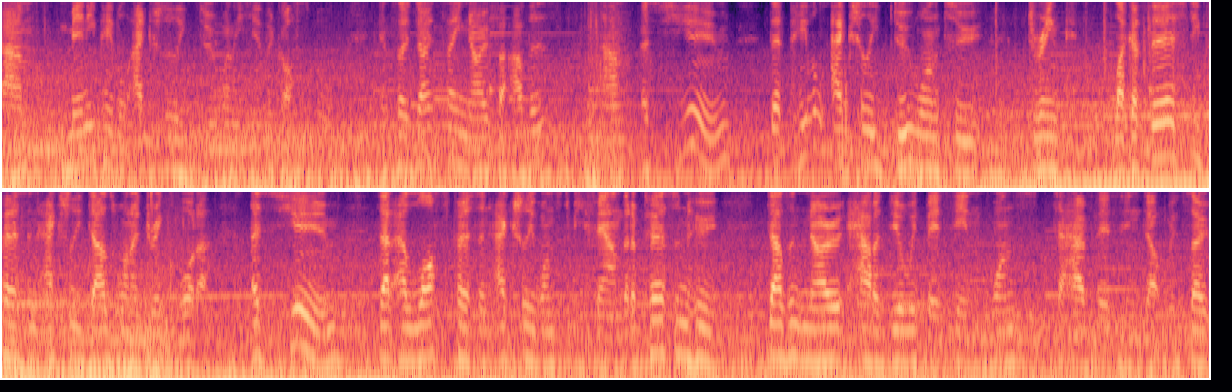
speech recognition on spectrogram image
um, many people actually do want to hear the gospel. And so don't say no for others. Um, assume that people actually do want to drink, like a thirsty person actually does want to drink water. Assume that a lost person actually wants to be found, that a person who doesn't know how to deal with their sin wants to have their sin dealt with. So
